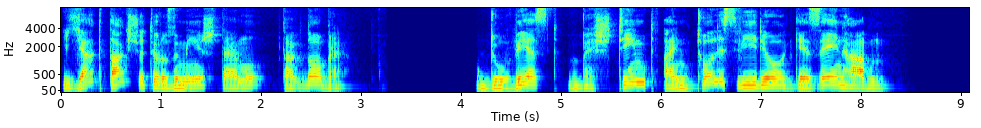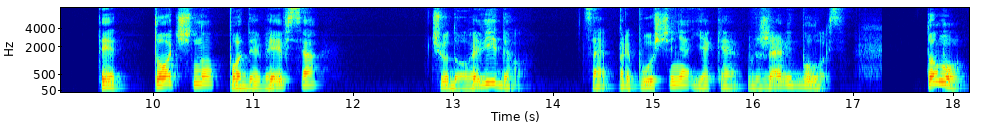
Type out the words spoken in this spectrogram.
Як так, що ти розумієш тему так добре? Du wirst bestimmt ein tolles Video gesehen haben. Ти точно подивився чудове відео. Це припущення, яке вже відбулось. Тому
